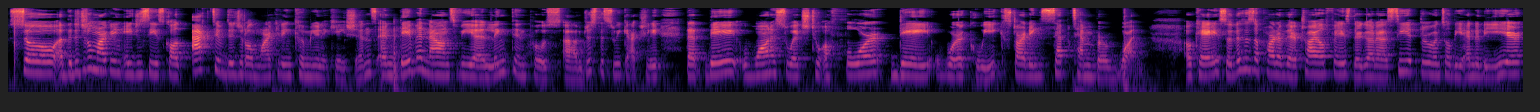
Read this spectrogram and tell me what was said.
So, uh, the digital marketing agency is called Active Digital Marketing Communications, and they've announced via LinkedIn post um, just this week actually that they want to switch to a four day work week starting September 1. Okay, so this is a part of their trial phase. They're gonna see it through until the end of the year,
